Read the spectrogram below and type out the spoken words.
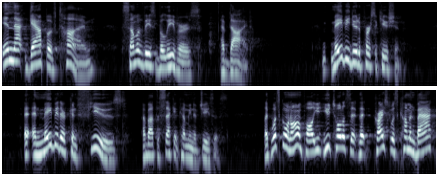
in that gap of time, some of these believers have died. Maybe due to persecution. And maybe they're confused about the second coming of Jesus. Like, what's going on, Paul? You, you told us that, that Christ was coming back.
